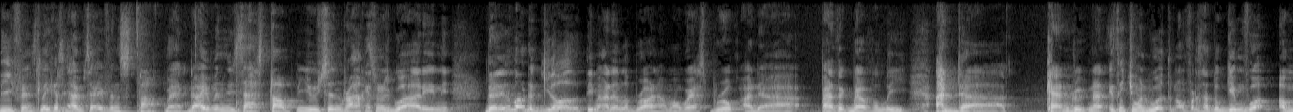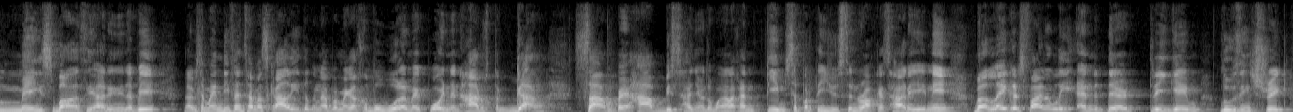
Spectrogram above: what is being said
defense. Lakers nggak bisa even stop man. Nggak even bisa stop Houston Rockets menurut gue hari ini. Dan itu udah gila loh tim yang ada LeBron sama Westbrook ada Patrick Beverly ada Kendrick Nunn itu cuma dua turnover satu game. Gue amazed banget sih hari ini. Tapi nggak bisa main defense sama sekali itu kenapa mereka kebobolan make point dan harus tegang sampai habis hanya untuk mengalahkan tim seperti Houston Rockets hari ini. But Lakers finally ended their three game losing streak.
